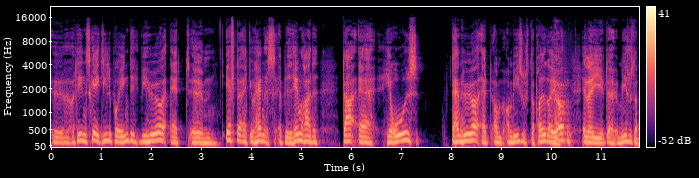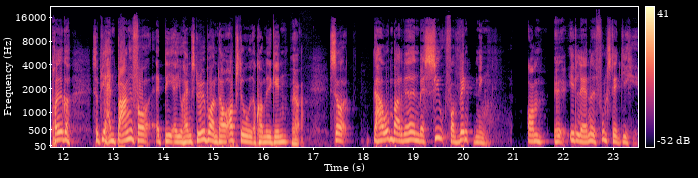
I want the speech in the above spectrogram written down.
øh, og det er en skæg lille pointe, vi hører, at øh, efter at Johannes er blevet henrettet, der er Herodes, da han hører at om, om Jesus, der prædiker ja. i ørken, eller i, da, Jesus, der prædiker, så bliver han bange for, at det er Johannes døberen, der er opstået og kommet igen. Ja. Så der har åbenbart været en massiv forventning om øh, et eller andet fuldstændig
